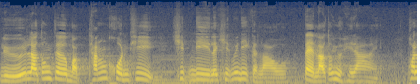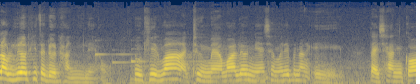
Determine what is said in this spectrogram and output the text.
หรือเราต้องเจอแบบทั้งคนที่คิดดีและคิดไม่ดีกับเรา แต่เราต้องอยู่ให้ได้ เพราะเราเลือกที่จะเดินทางนี้แล้ว หนูคิดว่าถึงแม้ว่าเรื่องนี้ฉันไม่ได้เป็นนางเอก แต่ฉันก็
